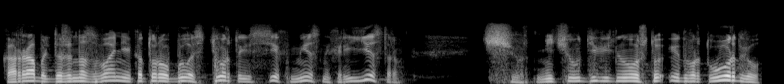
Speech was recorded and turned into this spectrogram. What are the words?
корабль, даже название которого было стерто из всех местных реестров. Черт, ничего удивительного, что Эдвард Уордвилл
